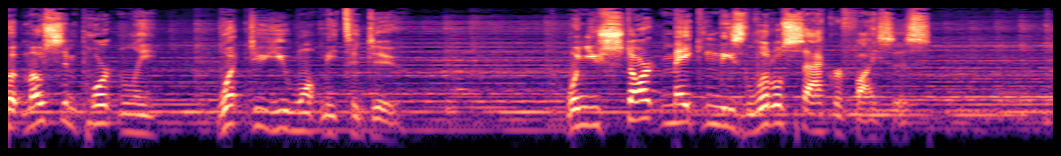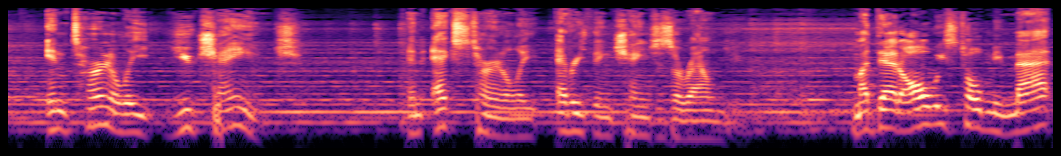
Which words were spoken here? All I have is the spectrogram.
But most importantly, what do you want me to do? When you start making these little sacrifices, internally you change, and externally everything changes around you. My dad always told me, Matt,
